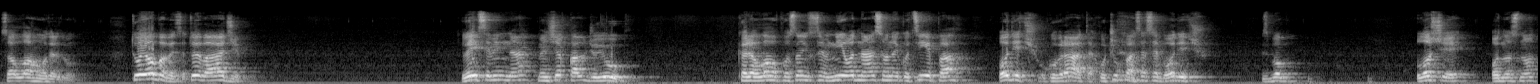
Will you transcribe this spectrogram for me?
sa Allahom odredbom. To je obaveza, to je vađiv. Lejse minna men šeqal džujub. Kaže Allah poslanik sa nije od nas onaj ko cijepa odjeću oko vrata, ko čupa sa sebe odjeću zbog loše, odnosno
